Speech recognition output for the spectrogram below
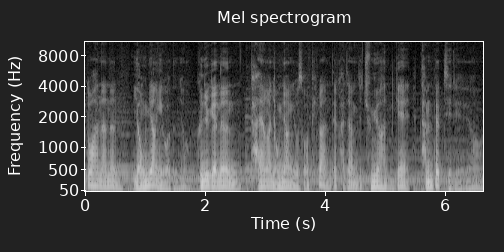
또 하나는 영양이거든요. 근육에는 다양한 영양 요소가 필요한데 가장 이제 중요한 게 단백질이에요.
